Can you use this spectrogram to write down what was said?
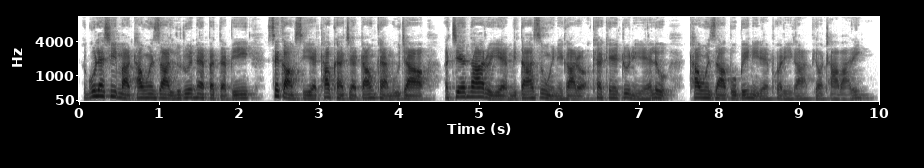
အခုလက်ရှိမှာထောင်ဝင်စာလူတွေနဲ့ပတ်သက်ပြီးစစ်ကောင်စီရဲ့ထောက်ခံချက်တောင်းခံမှုကြောင့်အကျဉ်းသားတွေရဲ့မိသားစုဝင်တွေကတော့အခက်အခဲတွေ့နေတယ်လို့ထောင်ဝင်စာပို့ပေးနေတဲ့ဖွဲ့တွေကပြောထားပါတယ်။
